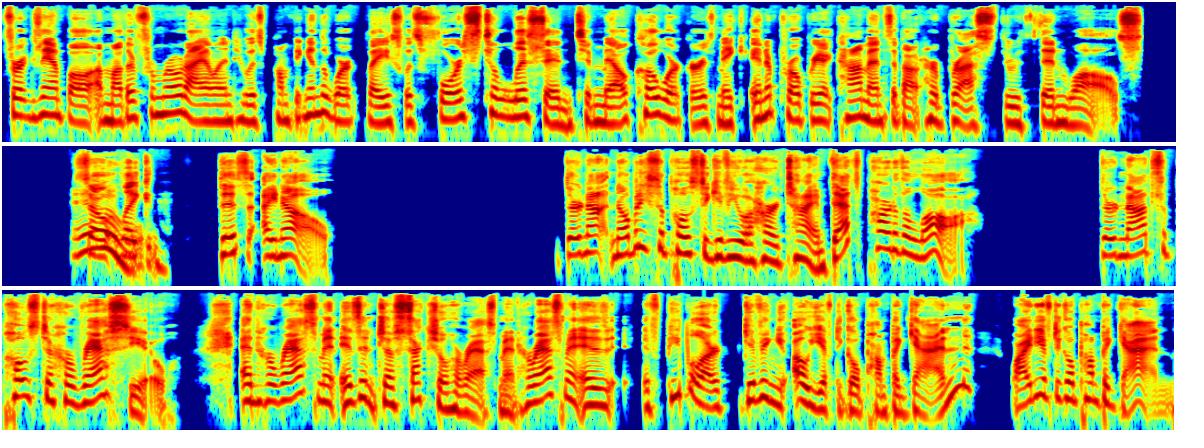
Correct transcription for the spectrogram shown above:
For example, a mother from Rhode Island who was pumping in the workplace was forced to listen to male coworkers make inappropriate comments about her breasts through thin walls. So, like, this, I know they're not, nobody's supposed to give you a hard time. That's part of the law. They're not supposed to harass you. And harassment isn't just sexual harassment. Harassment is if people are giving you, oh, you have to go pump again. Why do you have to go pump again?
